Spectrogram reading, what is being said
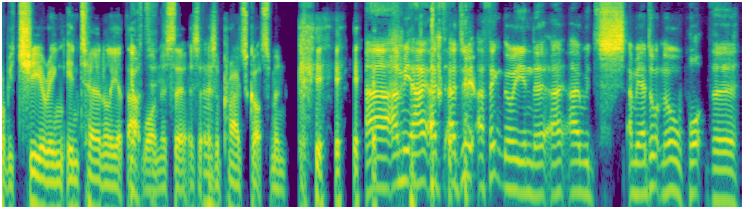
probably cheering internally at that Got one as a, as a, as a proud Scotsman. uh, I mean, I, I, I do I think though, in the I, I would I mean I don't know what the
